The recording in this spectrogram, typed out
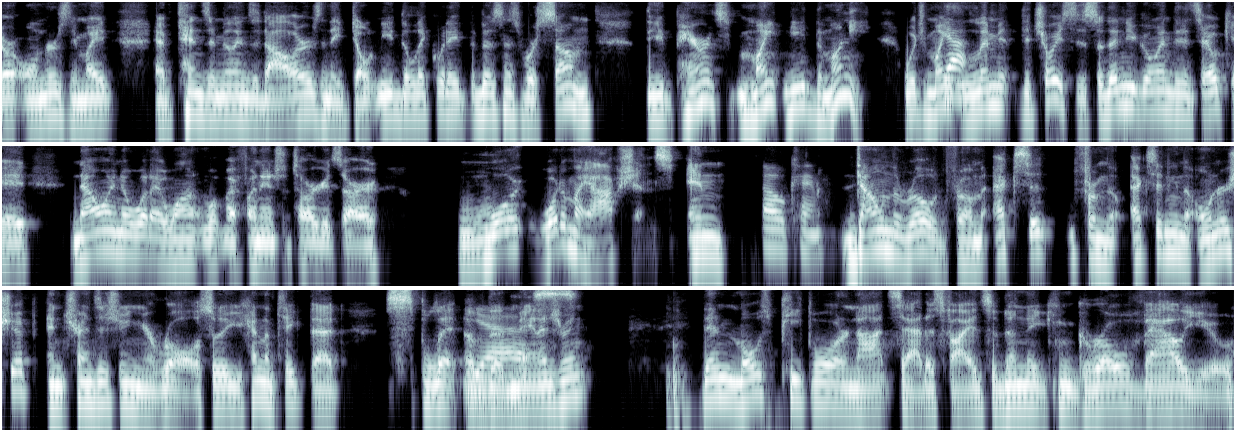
are owners they might have tens of millions of dollars and they don't need to liquidate the business where some the parents might need the money which might Yeah. limit the choices. So then you go in and say okay now i know what i want what my financial targets are. What what are my options? And okay, down the road from exit from the exiting the ownership and transitioning your role. So you kind of take that split of Yes. the management then most people are not satisfied so then they can grow value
